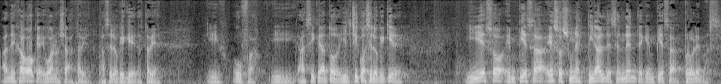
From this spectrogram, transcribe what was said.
Han dejado, ok, bueno, ya, está bien, hace lo que quiera, está bien. Y ufa, y así queda todo. Y el chico hace lo que quiere. Y eso empieza, eso es una espiral descendente que empieza problemas.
